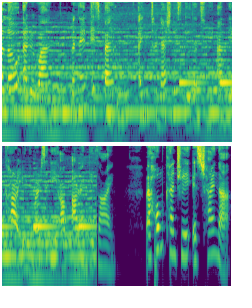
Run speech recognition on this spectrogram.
Hello everyone, my name is Fan Wu, an international student in Emily Carr University of Art and Design. My home country is China,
